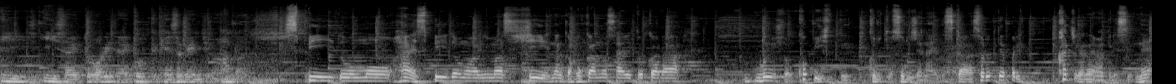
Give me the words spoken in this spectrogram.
いいいいサイト悪いサイトって検索エンジンは判断スピードもはいスピードもありますしなんか他のサイトから文章をコピーしてくるとするじゃないですか。それってやっぱり価値がないわけですよね。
